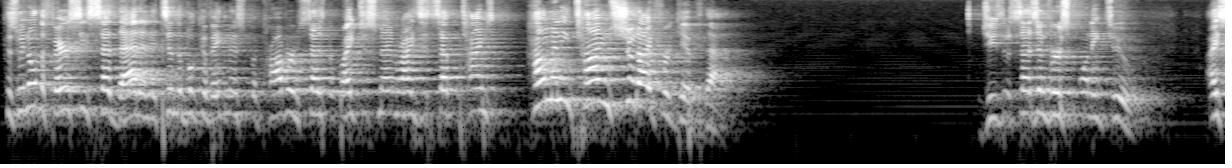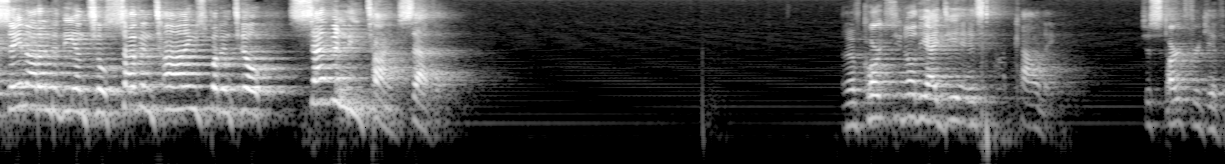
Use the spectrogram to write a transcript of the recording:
Because we know the Pharisees said that and it's in the book of Amos, but Proverbs says the righteous man rises seven times. How many times should I forgive them? Jesus says in verse 22, I say not unto thee until seven times, but until 70 times seven. And of course, you know the idea is stop counting. Just start forgiving.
